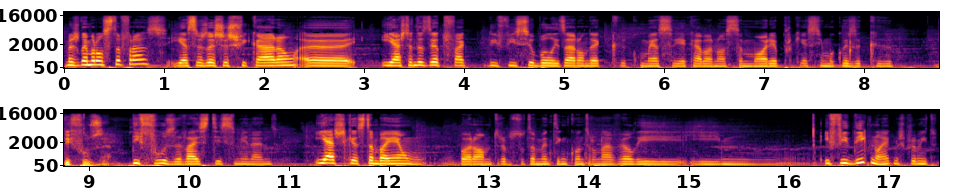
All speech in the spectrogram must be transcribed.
mas lembram-se da frase e essas deixas ficaram. Uh, e às tantas é de facto difícil balizar onde é que começa e acaba a nossa memória, porque é assim uma coisa que. Difusa. Difusa, vai-se disseminando. E acho que esse também é um barómetro absolutamente incontornável e, e, e fidedigno, não é? Que nos permite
